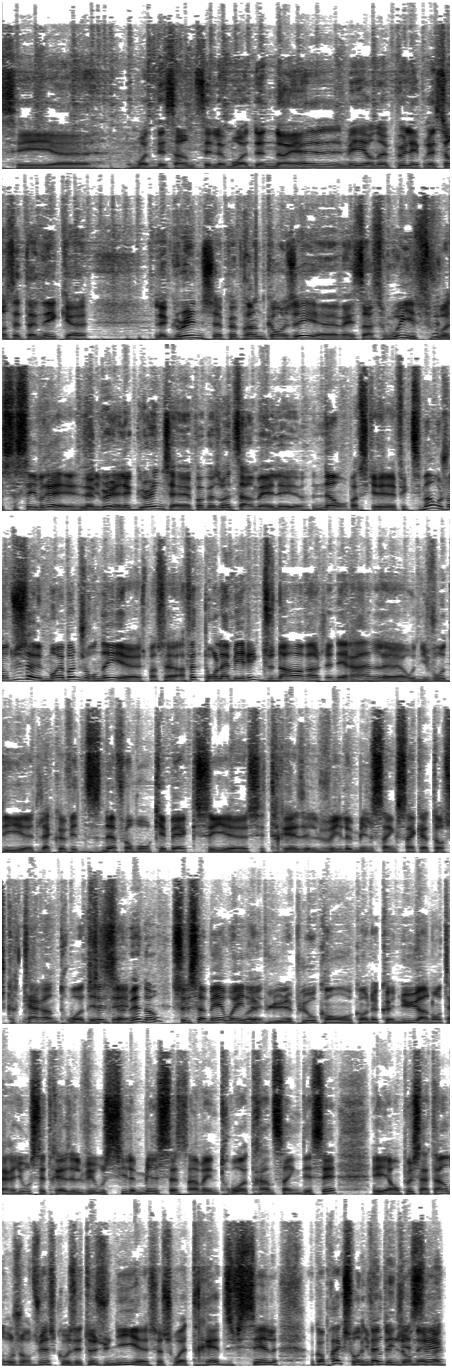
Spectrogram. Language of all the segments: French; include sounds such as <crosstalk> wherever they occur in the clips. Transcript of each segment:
C'est euh, le mois de décembre, c'est le mois de Noël, mais on a un peu l'impression cette année que le Grinch peut prendre congé, euh, Vincent. Oui, ça c'est vrai. Le, le, Grinch n'avait pas besoin de s'en mêler. Non, parce que effectivement, aujourd'hui, c'est une moins bonne journée. Euh, je pense. En fait, pour l'Amérique du Nord en général, euh, au niveau des, de la COVID-19, on voit au Québec, c'est c'est très élevé, le 1514 43 décès. C'est le sommet, non? C'est le sommet, oui, le plus le plus haut qu'on qu'on a connu. En Ontario, c'est très élevé aussi, le 1723, 35 décès. Et on peut s'attendre aujourd'hui à ce qu'aux États-Unis, ce soit très difficile. On comprend que c'est au niveau des journée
